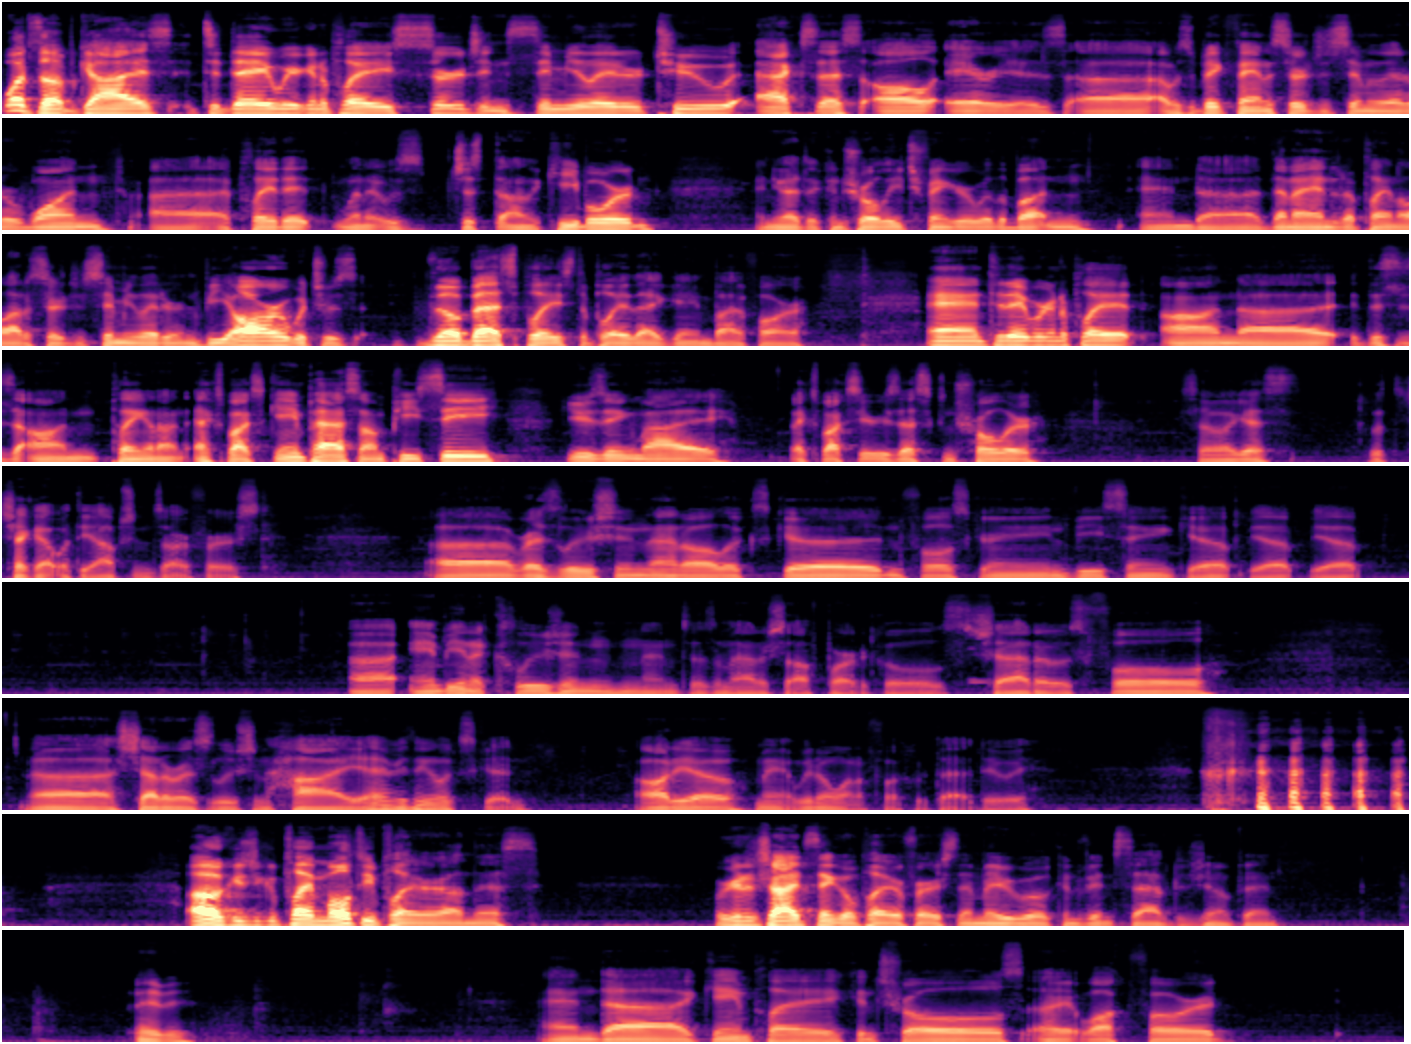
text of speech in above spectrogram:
What's up, guys? Today we're going to play Surgeon Simulator 2 Access All Areas. Uh, I was a big fan of Surgeon Simulator 1. Uh, I played it when it was just on the keyboard and you had to control each finger with a button. And uh, then I ended up playing a lot of Surgeon Simulator in VR, which was the best place to play that game by far. And today we're going to play it on, uh, this is on playing it on Xbox Game Pass on PC using my Xbox Series S controller. So I guess let's check out what the options are first. Uh, resolution, that all looks good. Full screen, VSync, yep, yep, yep. Uh, ambient occlusion, doesn't matter. Soft particles, shadows full. Uh, shadow resolution high. Everything looks good. Audio, man, we don't want to fuck with that, do we? oh, because you can play multiplayer on this. We're gonna try single player first, then maybe we'll convince Sav to jump in. Maybe. And uh, gameplay, controls. All right, walk forward.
